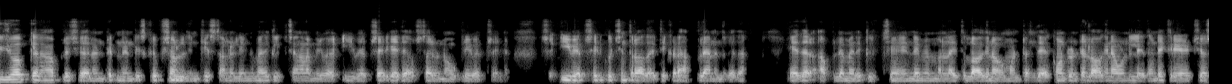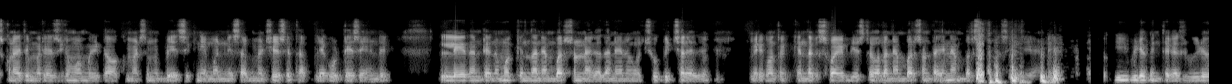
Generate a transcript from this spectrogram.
ఈ జాబ్కి ఎలా అప్లై చేయాలంటే నేను డిస్క్రిప్షన్లో లింక్ ఇస్తాను. లింక్ మీద క్లిక్ చేయాలి మీరు ఈ వెబ్సైట్కి అయితే వస్తారు నౌకరీ వెబ్సైట్ సో ఈ వెబ్సైట్కి వచ్చిన తర్వాత అయితే ఇక్కడ అప్లై అనేది కదా. ఏదర్ అప్లై మీద క్లిక్ చేయండి మిమ్మల్ని అయితే లాగిన్ అవ్వమంటుంది. అకౌంట్ ఉంటే లాగిన్ అవ్వండి లేదంటే క్రియేట్ చేసుకుని అయితే మీ రెజ్యూమ్ మీ డాక్యుమెంట్స్ మీ బేసిక్ నేమ్ అన్ని సబ్మిట్ చేసి అయితే అప్లై కొట్టేసేయండి. లేదంటేనేమో కింద నెంబర్స్ ఉన్నాయి కదా నేను చూపించలేదు. మీరు కొంత కిందకి స్వైప్ చేస్తే వాళ్ళ నెంబర్స్ ఉంటాయి నెంబర్స్ మెసేజ్ చేయండి. ఈ వీడియో ఇంత కలిసి వీడియో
